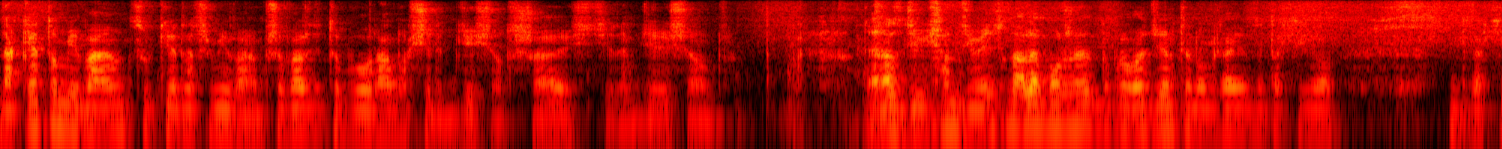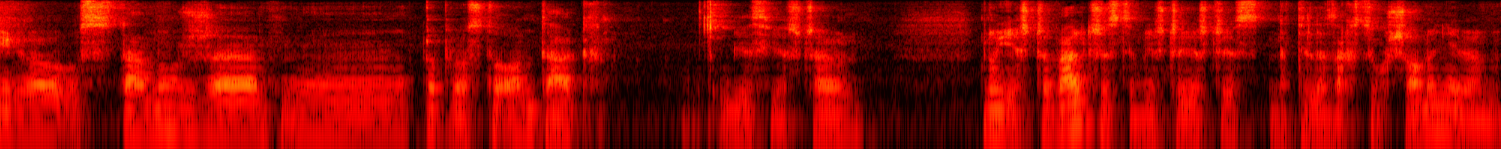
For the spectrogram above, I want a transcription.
Na keto miewałem cukier, znaczy miewałem. Przeważnie to było rano 76, 70. Teraz 99, no ale może doprowadziłem ten organizm do takiego, do takiego stanu, że mm, po prostu on tak jest jeszcze no jeszcze walczy z tym, jeszcze, jeszcze jest na tyle zachcukrzony, nie wiem.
